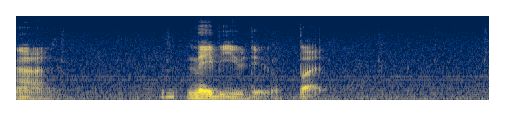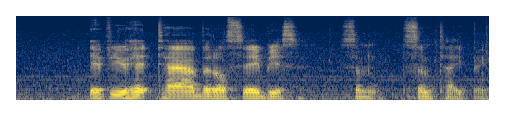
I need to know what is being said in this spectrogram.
Uh, Maybe you do, but if you hit tab, it'll save you some, some typing.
